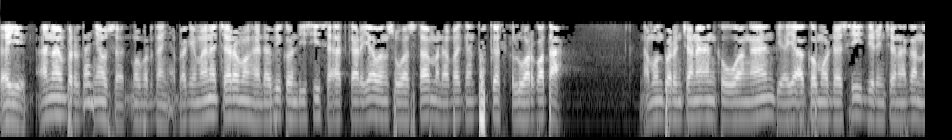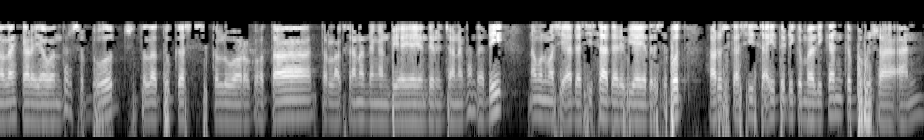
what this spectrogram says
Taib. Ana bertanya Ustaz, mau bertanya, bagaimana cara menghadapi kondisi saat karyawan swasta mendapatkan tugas keluar kota? Namun perencanaan keuangan, biaya akomodasi direncanakan oleh karyawan tersebut setelah tugas keluar kota terlaksana dengan biaya yang direncanakan tadi, namun masih ada sisa dari biaya tersebut, haruskah sisa itu dikembalikan ke perusahaan?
